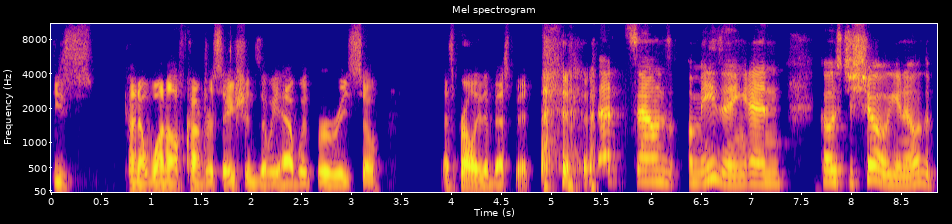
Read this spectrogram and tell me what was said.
these kind of one-off conversations that we have with breweries. So that's probably the best bit. that sounds amazing and goes to show, you know, the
